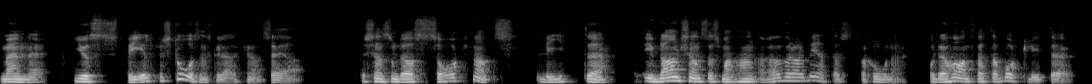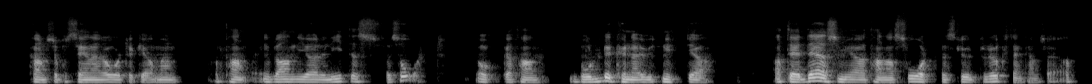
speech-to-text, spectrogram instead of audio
Men just spelförståelsen skulle jag kunna säga. Det känns som det har saknats lite. Ibland känns det som att han överarbetar situationer och det har han tvättat bort lite kanske på senare år tycker jag, men att han ibland gör det lite för svårt och att han borde kunna utnyttja att det är det som gör att han har svårt med slutprodukten kanske. Att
